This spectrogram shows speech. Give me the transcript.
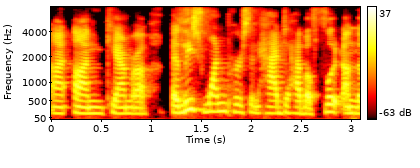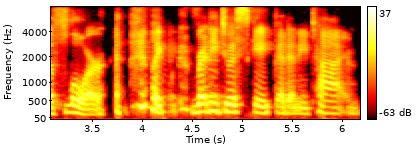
on, on, camera, at least one person had to have a foot on the floor, like ready to escape at any time.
